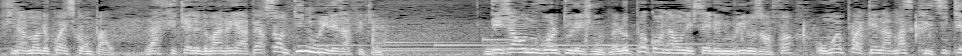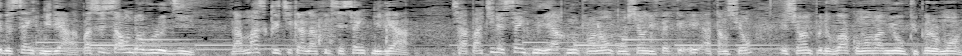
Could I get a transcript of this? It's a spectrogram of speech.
Finalement, de quoi est-ce qu'on parle? L'Africain ne demande rien à personne. Qui nourrit les Africains? Déjà, on nous vole tous les jours. Mais le peu qu'on a, on essaie de nourrir nos enfants, au moins pour atteindre la masse critique de 5 milliards. Parce que ça, on doit vous le dire. La masse critique en Afrique, c'est 5 milliards. C'est à partir de 5 milliards que nous prenons conscience du fait que, et attention, essayons un peu de voir comment on va mieux occuper le monde.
